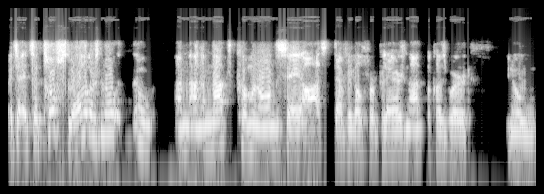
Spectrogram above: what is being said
It's a, it's a tough slog. There's no, no and, and I'm not coming on to say, oh, it's difficult for players, not because we're, you know,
